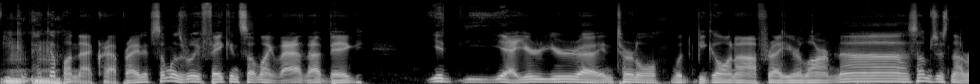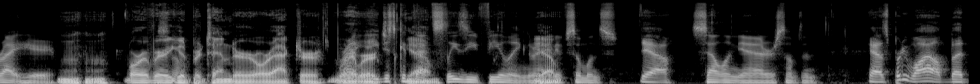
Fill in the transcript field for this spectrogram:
You can pick up on that crap, right? If someone's really faking something like that, that big, you, yeah, your your uh, internal would be going off, right? Your alarm, nah, something's just not right here. hmm Or a very So- good pretender or actor, whatever. Right? You just get yeah. that sleazy feeling, right? Yeah. If someone's yeah selling you or something. yeah it's pretty wild but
